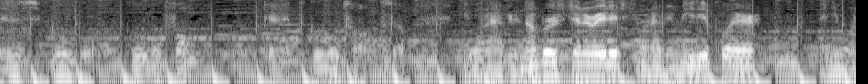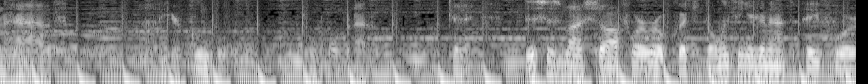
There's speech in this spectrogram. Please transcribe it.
is Google, Google Phone. Okay, the Google Talk. So you want to have your numbers generated, you want to have your media player, and you want to have uh, your Google. You want to open that up. Okay. This is my software real quick. The only thing you're going to have to pay for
